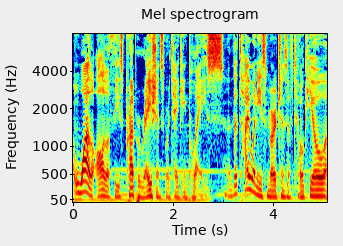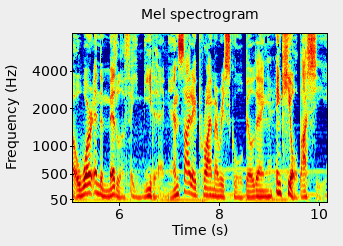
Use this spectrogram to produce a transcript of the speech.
While all of these preparations were taking place, the Taiwanese merchants of Tokyo were in the middle of a meeting inside a primary school building in Kyobashi,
